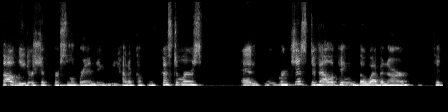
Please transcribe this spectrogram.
thought leadership, personal branding. We had a couple of customers and we were just developing the webinar to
